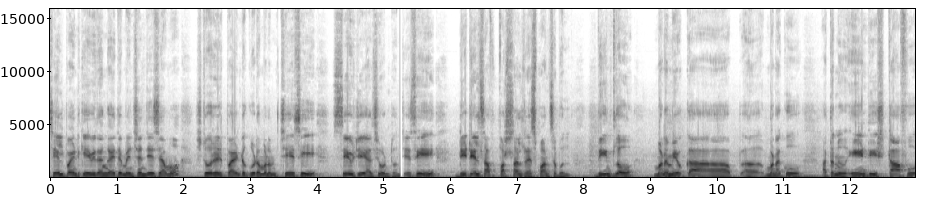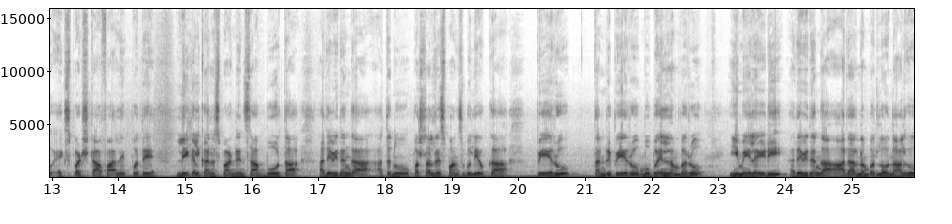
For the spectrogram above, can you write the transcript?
సేల్ పాయింట్కి ఏ విధంగా అయితే మెన్షన్ చేశామో స్టోరేజ్ పాయింట్ కూడా మనం చేసి సేవ్ చేయాల్సి ఉంటుంది. చేసి డీటెయిల్స్ ఆఫ్ పర్సనల్ రెస్పాన్సిబుల్ దీంట్లో మనం యొక్క మనకు అతను ఏంటి స్టాఫ్ ఎక్స్పర్ట్ స్టాఫా లేకపోతే లీగల్ కరెస్పాండెన్సా బోతా అదేవిధంగా అతను పర్సనల్ రెస్పాన్సిబుల్ యొక్క పేరు తండ్రి పేరు మొబైల్ నంబరు ఈమెయిల్ ఐడి అదేవిధంగా ఆధార్ నంబర్లో నాలుగు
